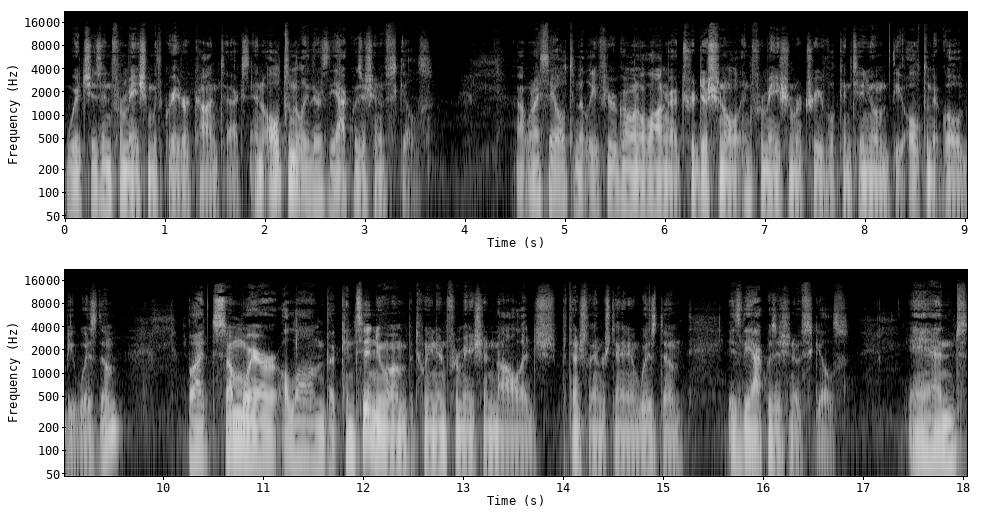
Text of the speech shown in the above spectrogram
which is information with greater context, and ultimately there's the acquisition of skills. Uh, when I say ultimately, if you're going along a traditional information retrieval continuum, the ultimate goal would be wisdom. But somewhere along the continuum between information, knowledge, potentially understanding, and wisdom is the acquisition of skills. And,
